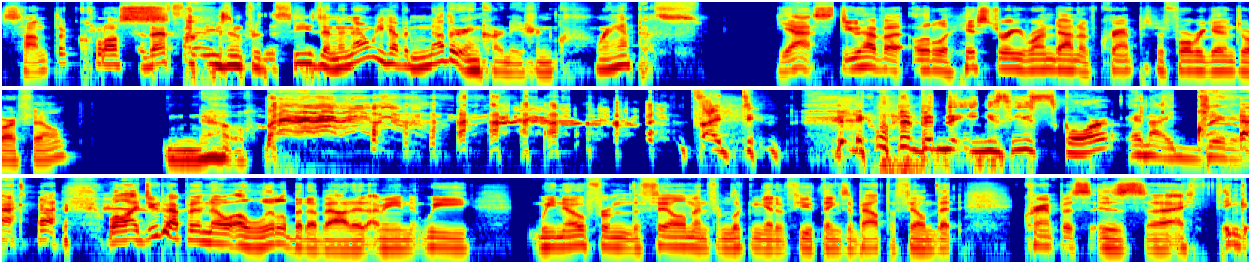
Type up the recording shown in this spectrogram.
Santa Claus. So that's the reason for the season. And now we have another incarnation, Krampus. yes. Do you have a, a little history rundown of Krampus before we get into our film? No. I didn't. It would have been the easy score, and I didn't. well, I do happen to know a little bit about it. I mean, we we know from the film and from looking at a few things about the film that Krampus is, uh, I think,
